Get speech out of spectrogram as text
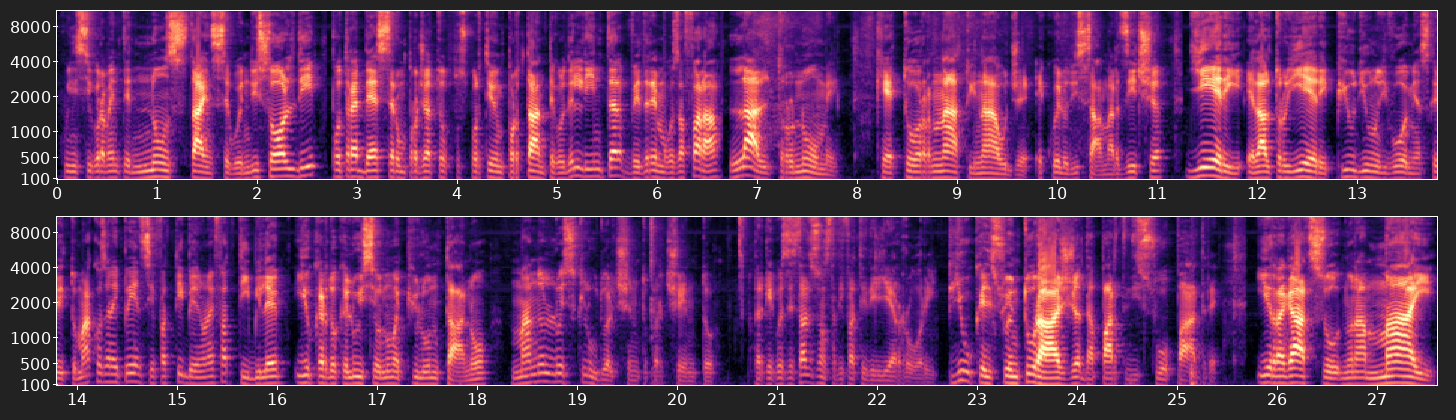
quindi sicuramente non sta inseguendo i soldi, potrebbe essere un progetto sportivo importante quello dell'Inter, vedremo cosa farà. L'altro nome che è tornato in auge è quello di Samarzic. Ieri e l'altro ieri più di uno di voi mi ha scritto ma cosa ne pensi, è fattibile, non è fattibile? Io credo che lui sia un nome più lontano, ma non lo escludo al 100% perché quest'estate sono stati fatti degli errori, più che il suo entourage da parte di suo padre. Il ragazzo non ha mai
